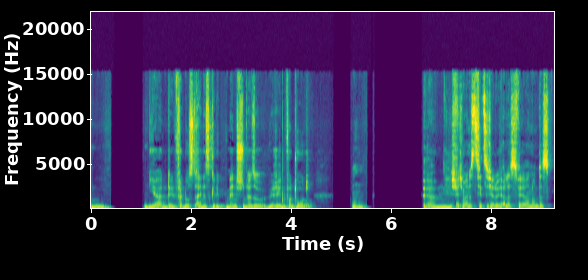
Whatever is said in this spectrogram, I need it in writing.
ein, ja, den Verlust eines geliebten Menschen. Also wir reden von Tod. Mhm. Ähm, ja. ich, ich meine, es zieht sich ja durch alle Sphären und das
